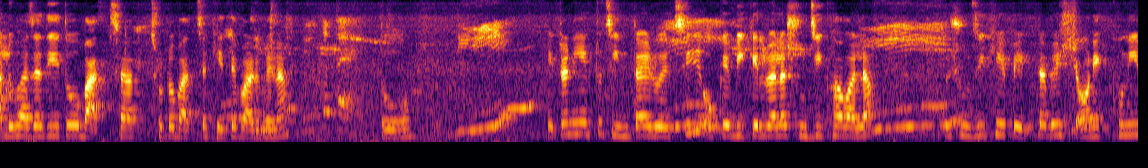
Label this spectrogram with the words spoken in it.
আলু ভাজা দিয়ে তো বাচ্চা, ছোট বাচ্চা খেতে পারবে না। তো এটা নিয়ে একটু চিন্তায় রয়েছি। ওকে বিকেলবেলা সুজি খাওয়ালাম। তো সুজি খেয়ে পেটটা বেশ অনেকক্ষণই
